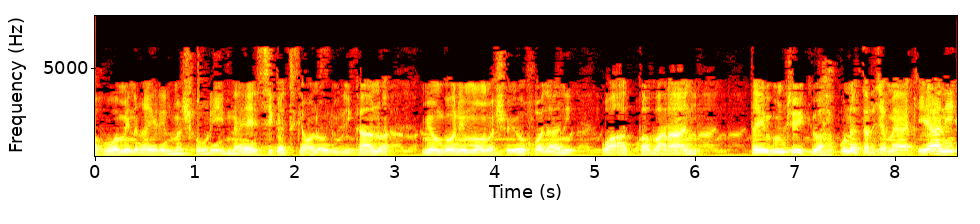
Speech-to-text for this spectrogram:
huwa min ghairi almashhurin na yeye si katika wanaojulikanwa miongoni mwa mashuyukh wa nani wa at-Tabarani طيب mtu ikiwa hakuna tarjama yake yani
